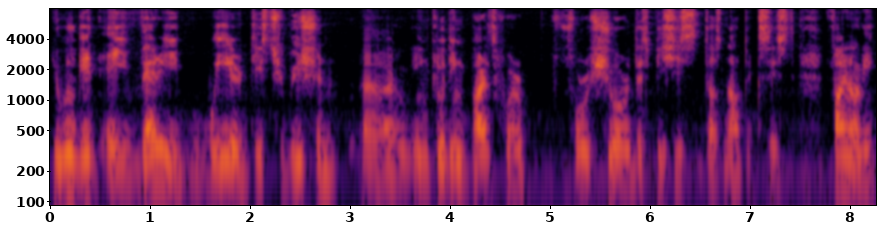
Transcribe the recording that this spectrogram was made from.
you will get a very weird distribution, uh, including parts where for sure the species does not exist. Finally,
